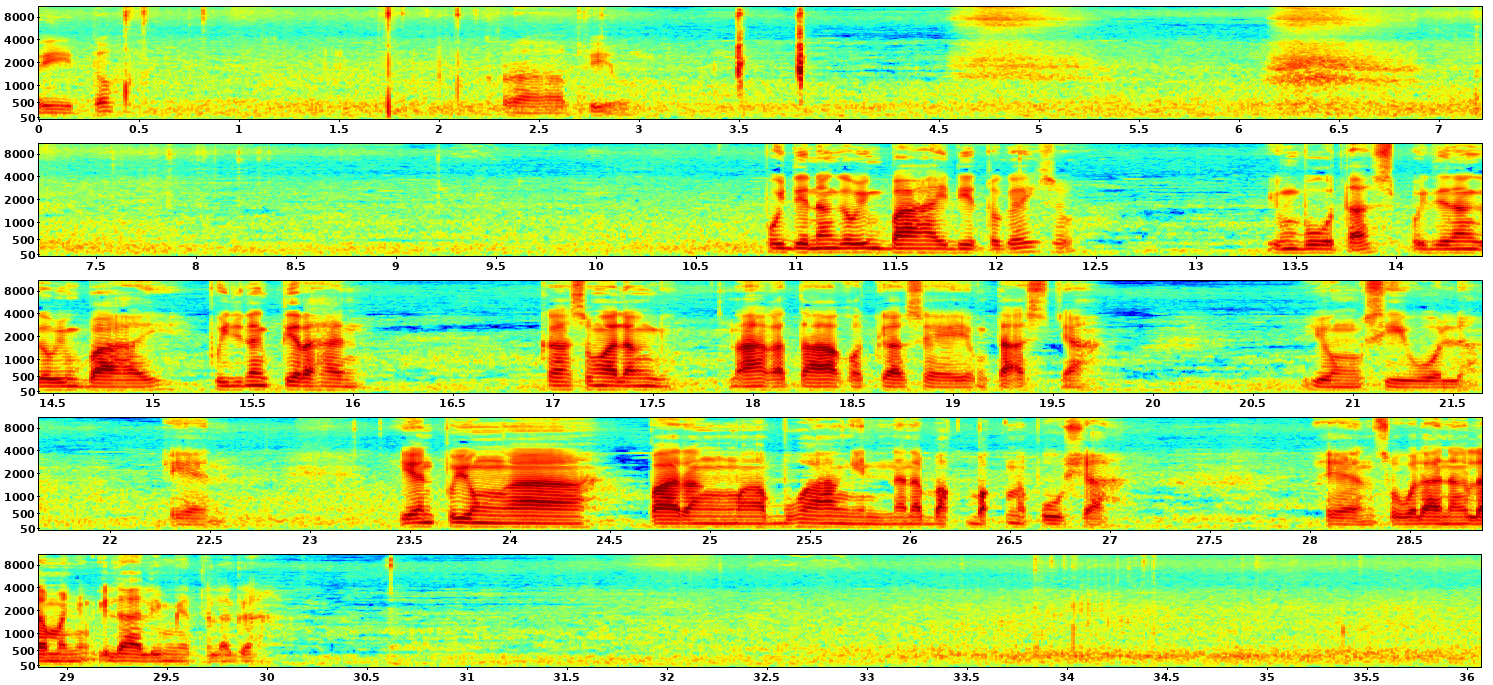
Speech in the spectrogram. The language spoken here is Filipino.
dito. Grabe oh. Pwede nang gawing bahay dito guys oh. Yung butas, pwede nang gawing bahay. Pwede nang tirahan. Kaso nga lang nakakatakot kasi yung taas niya. Yung seawall. Ayan. Yan po yung ah, parang mga buhangin na nabakbak na po siya. Ayan, so wala nang laman yung ilalim niya talaga.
